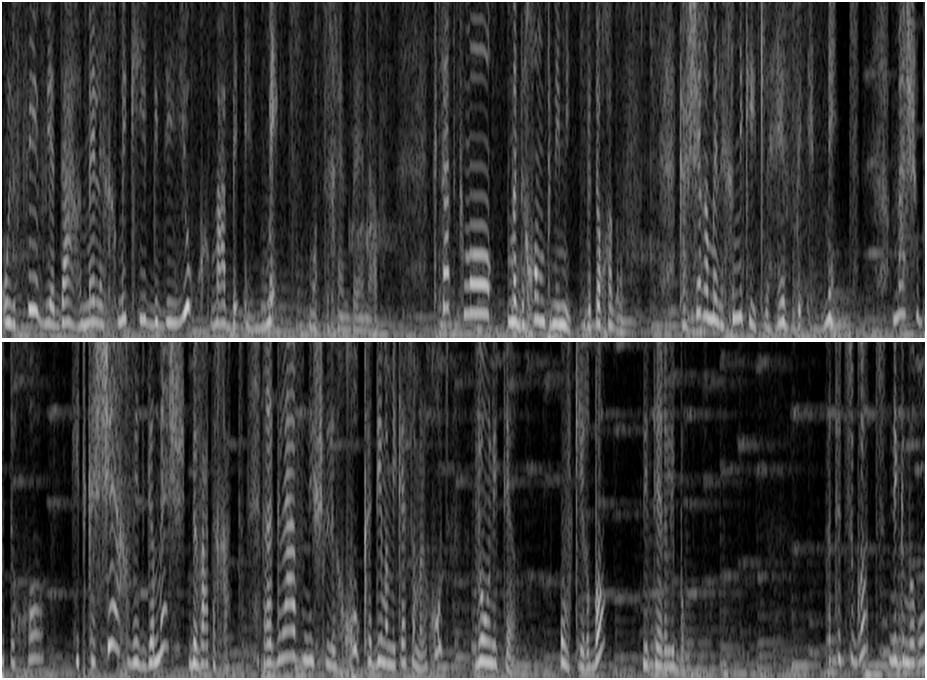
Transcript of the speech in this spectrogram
ולפיו ידע המלך מיקי בדיוק מה באמת מוצא חן בעיניו. קצת כמו מדחום פנימי בתוך הגוף. כאשר המלך מיקי התלהב באמת, משהו בתוכו התקשח והתגמש בבת אחת. רגליו נשלחו קדימה מכס המלכות, והוא ניטר. ובקרבו ניטר ליבו. התצוגות נגמרו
